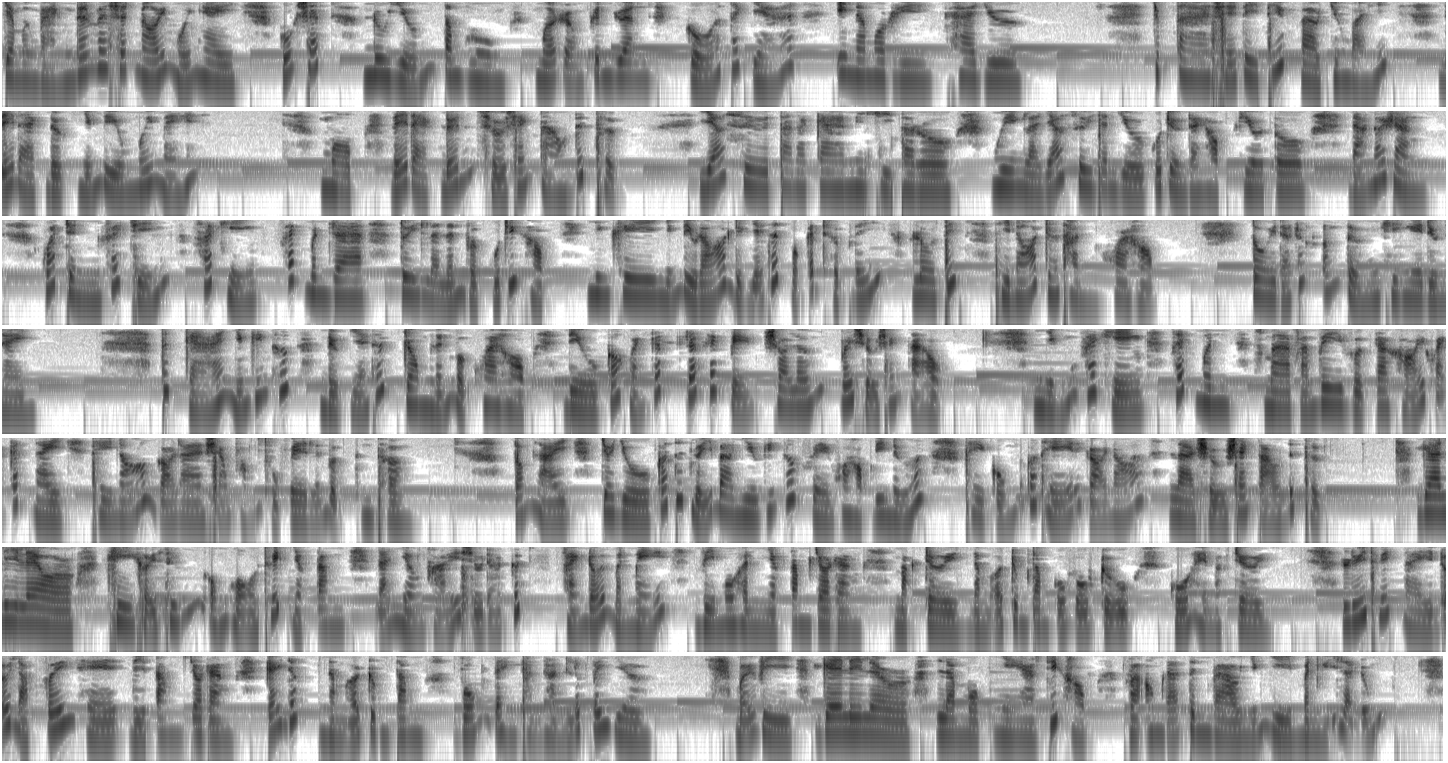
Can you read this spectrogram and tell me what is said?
Chào mừng bạn đến với sách nói mỗi ngày, cuốn sách nuôi dưỡng tâm hồn, mở rộng kinh doanh của tác giả Inamori Kayu. Chúng ta sẽ đi tiếp vào chương 7 để đạt được những điều mới mẻ. Một, để đạt đến sự sáng tạo đích thực. Giáo sư Tanaka Nishitaro, nguyên là giáo sư danh dự của trường đại học Kyoto, đã nói rằng quá trình phát triển phát hiện phát minh ra tuy là lĩnh vực của triết học nhưng khi những điều đó được giải thích một cách hợp lý logic thì nó trở thành khoa học. Tôi đã rất ấn tượng khi nghe điều này tất cả những kiến thức được giải thích trong lĩnh vực khoa học đều có khoảng cách rất khác biệt so lớn với sự sáng tạo. Những phát hiện, phát minh mà phạm vi vượt ra khỏi khoảng cách này thì nó gọi là sản phẩm thuộc về lĩnh vực tinh thần. Tóm lại, cho dù có tích lũy bao nhiêu kiến thức về khoa học đi nữa, thì cũng có thể gọi nó là sự sáng tạo đích thực galileo khi khởi xướng ủng hộ thuyết nhật tâm đã nhận phải sự đả kích, phản đối mạnh mẽ vì mô hình nhật tâm cho rằng mặt trời nằm ở trung tâm của vũ trụ của hệ mặt trời. Lý thuyết này đối lập với hệ địa tâm cho rằng trái đất nằm ở trung tâm vốn đang thành hành lúc bấy giờ. Bởi vì galileo là một nhà triết học và ông đã tin vào những gì mình nghĩ là đúng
